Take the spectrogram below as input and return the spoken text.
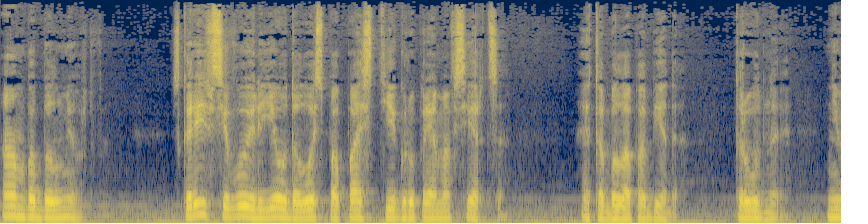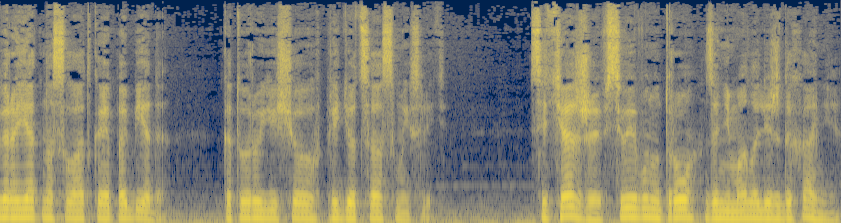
Амба был мертв. Скорее всего, Илье удалось попасть тигру прямо в сердце. Это была победа. Трудная, невероятно сладкая победа, которую еще придется осмыслить. Сейчас же все его нутро занимало лишь дыхание,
